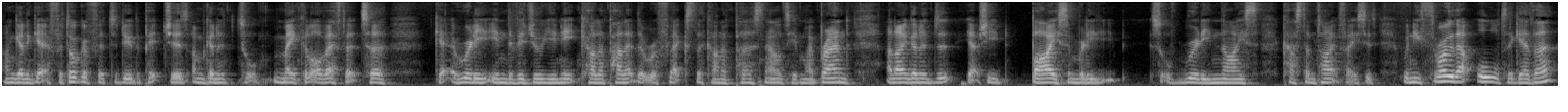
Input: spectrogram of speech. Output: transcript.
I'm going to get a photographer to do the pictures. I'm going to make a lot of effort to get a really individual, unique color palette that reflects the kind of personality of my brand. And I'm going to do, actually buy some really sort of really nice custom typefaces. When you throw that all together,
